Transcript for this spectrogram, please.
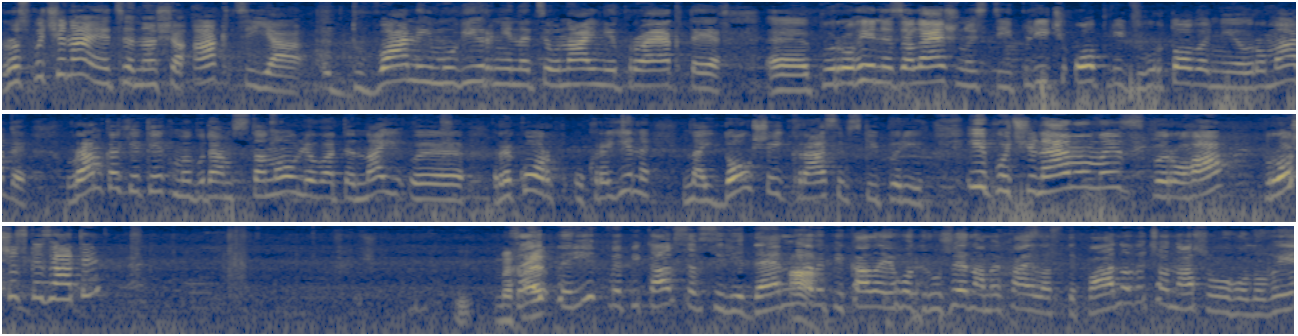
Розпочинається наша акція. Два неймовірні національні проекти е, Пироги незалежності, пліч опліч згуртовані громади, в рамках яких ми будемо встановлювати най, е, рекорд України найдовший красівський пиріг. І почнемо ми з пирога. Прошу сказати. Цей пиріг випікався в селі Демня, випікала його дружина Михайла Степановича, нашого голови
